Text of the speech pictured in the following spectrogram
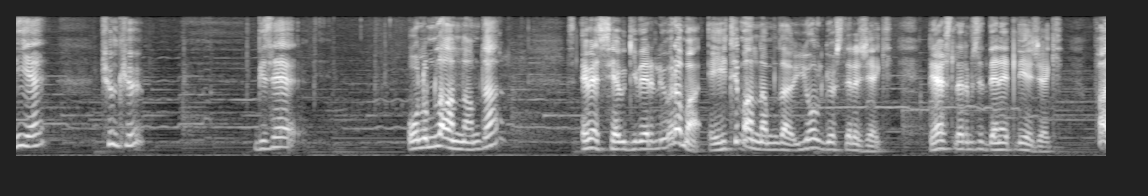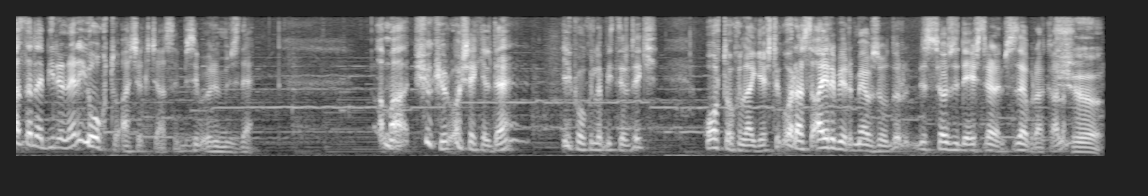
Niye? Çünkü bize olumlu anlamda evet sevgi veriliyor ama eğitim anlamında yol gösterecek, derslerimizi denetleyecek fazla da birileri yoktu açıkçası bizim önümüzde. Ama şükür o şekilde ilkokulu bitirdik. Ortaokula geçtik. Orası ayrı bir mevzudur. Biz sözü değiştirelim, size bırakalım. Şu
